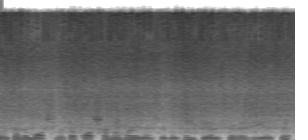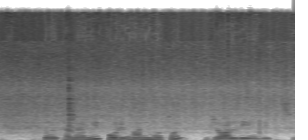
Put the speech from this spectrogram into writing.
তো এখানে মশলাটা কষানো হয়ে গেছে। দেখুন, তেল ছেড়ে দিয়েছে। তো এখানে আমি পরিমাণ মতন জল দিয়ে দিচ্ছি।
